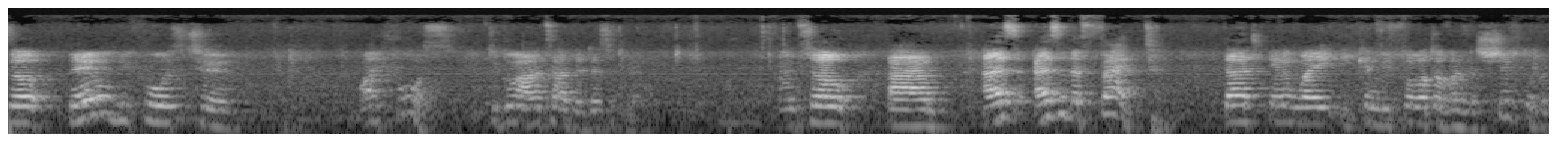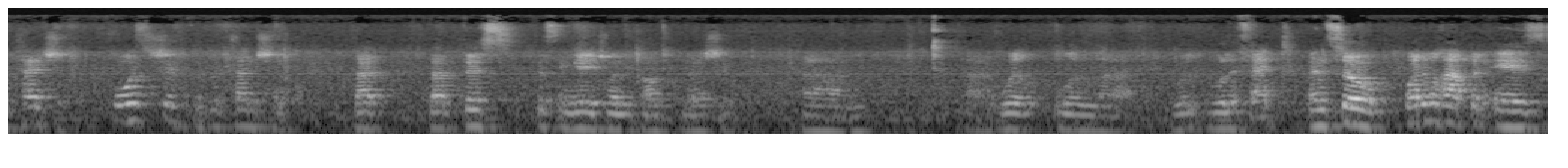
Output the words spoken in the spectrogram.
So they will be forced to, by force, to go outside the discipline. And so, um, as, as an effect, that in a way it can be thought of as a shift of attention, forced shift of attention that that this, this engagement entrepreneurship um, uh, will, will, uh, will, will affect. And so what will happen is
